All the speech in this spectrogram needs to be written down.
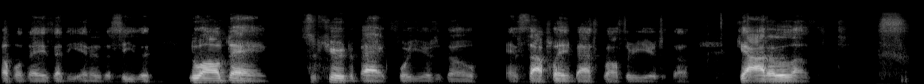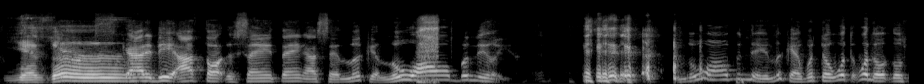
couple of days at the end of the season. Luol Deng secured the bag four years ago and stopped playing basketball three years ago. Gotta love it. Yes, sir. Scotty D, I thought the same thing. I said, look at Luol Bonilla. Luol Bonilla. Look at what the what the, what the, those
